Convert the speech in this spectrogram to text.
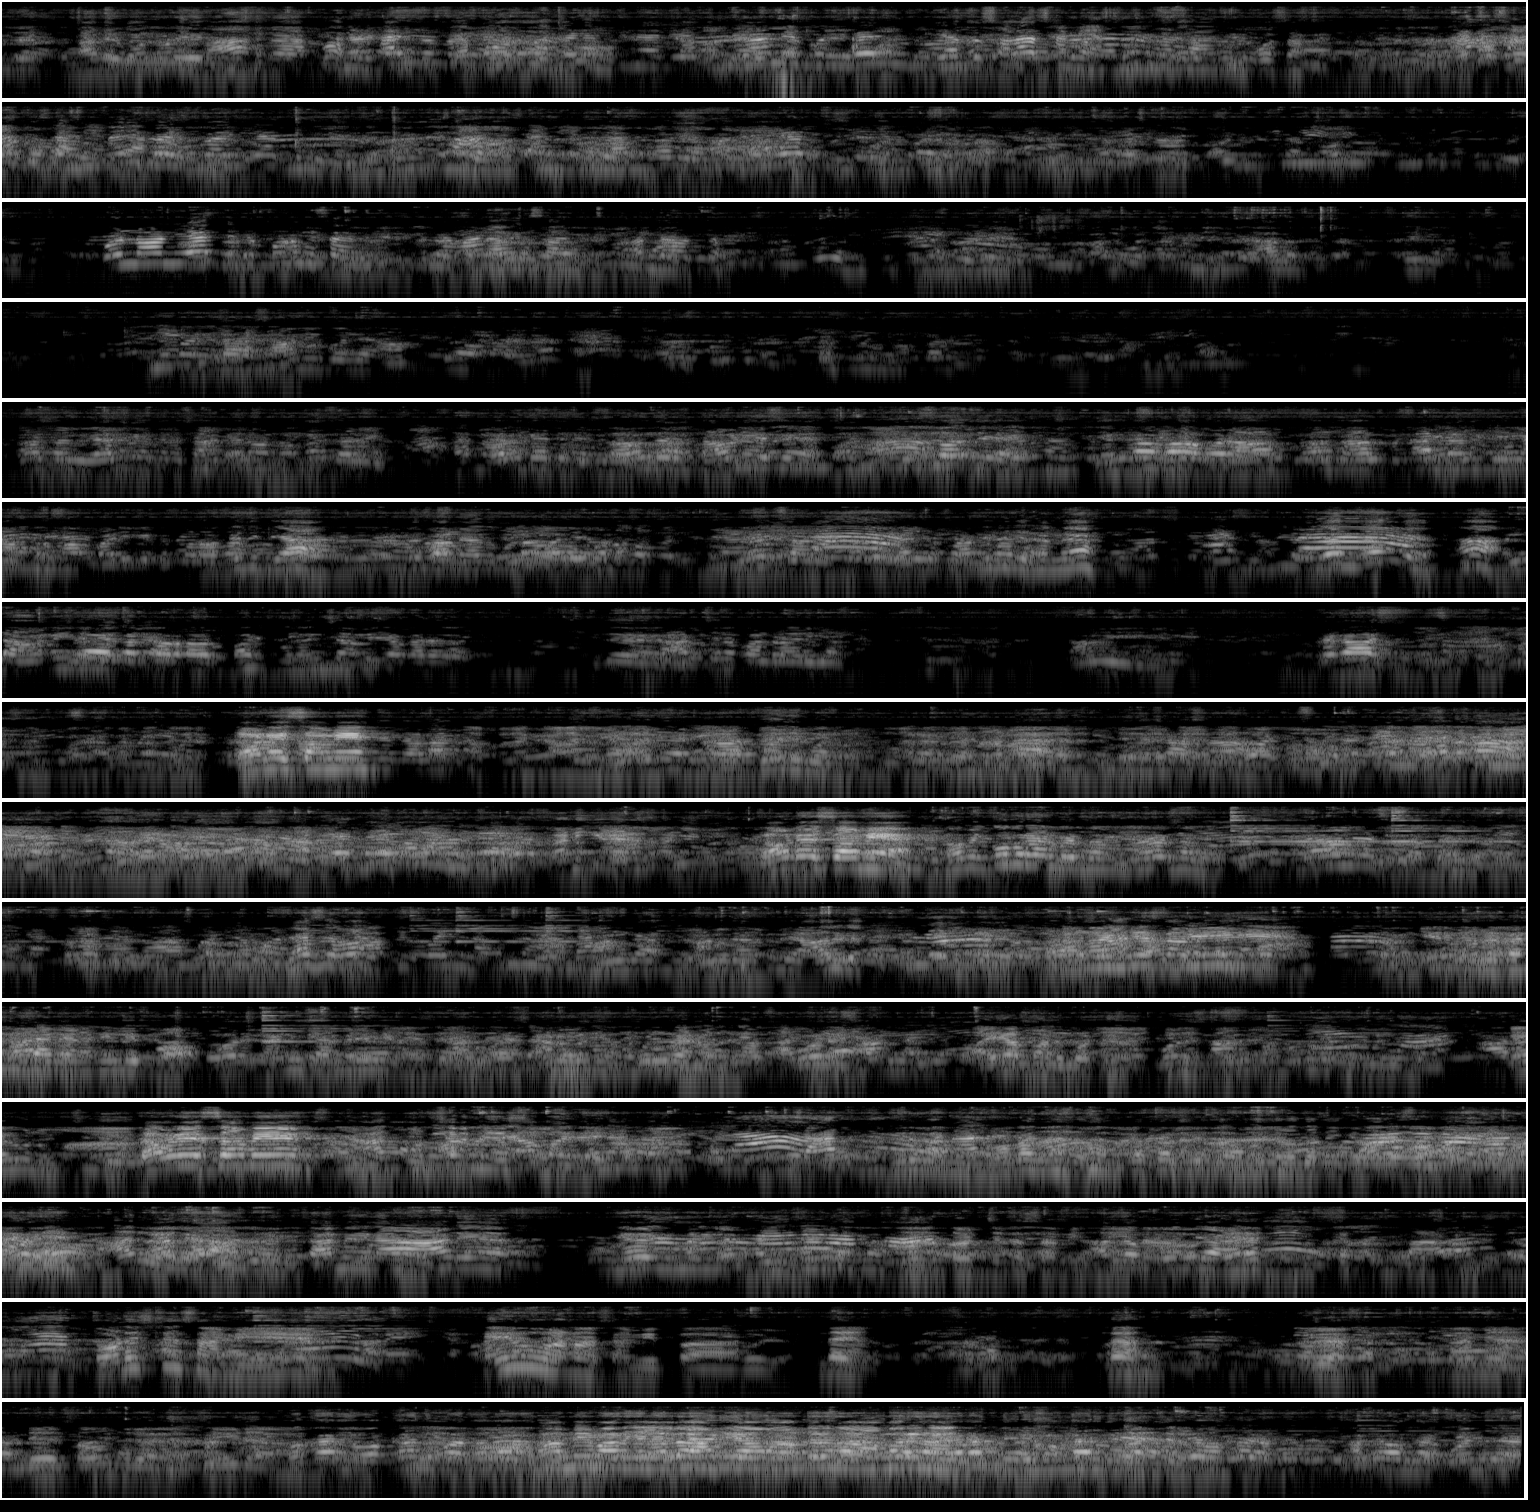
கொடுங்க சார் இந்த வாங்கிக்கோங்க சார் அதான், அதான். சாமி கொஞ்சம் ஆ, சாமி, இல்லை. அமைதியா. ஒரு பத்து நிமிஷம் அமைதியா. இது அர்ச்சனை பண்றாருங்க சாமி பிரகாஷ். சாமி. கணேஷ் சாமி சாமி கூப்பிடுறாரு பேர் சாமி பிரகாஷ் சாமி அங்க அந்த இடத்துல யாரு? இங்கே சாமி. ஒரு கன்னிசாமி நில்லு இப்போ ஒரு கன்னி சாமி அந்த கணபதி முருகன் ஒரு சாமி. ஐயப்பாடு போட்டு ஒரு சாமி நான் ஆடு கைவு வேணாம் சாமி இப்ப இந்த. இந்த சாமியா சவுந்தர சைடா எல்லாம் அப்படியே வந்துருங்க அமருங்க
